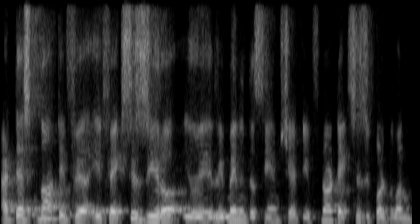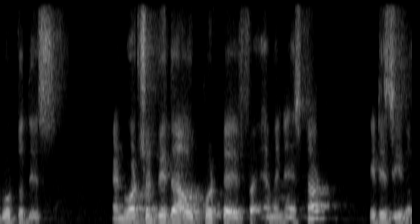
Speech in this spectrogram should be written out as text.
At test not, if, if x is 0, you remain in the same state. If not, x is equal to 1, go to this. And what should be the output if I mean S naught? It is 0.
